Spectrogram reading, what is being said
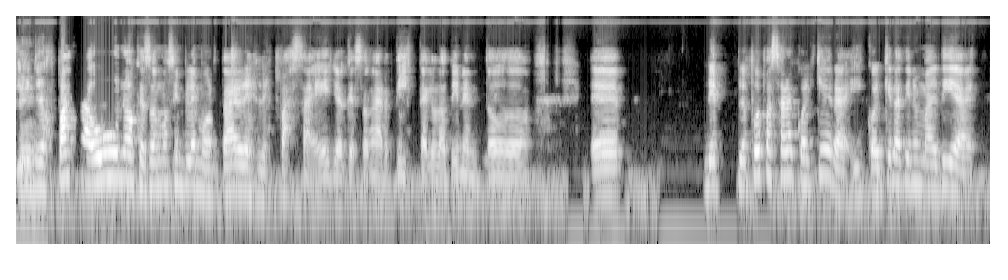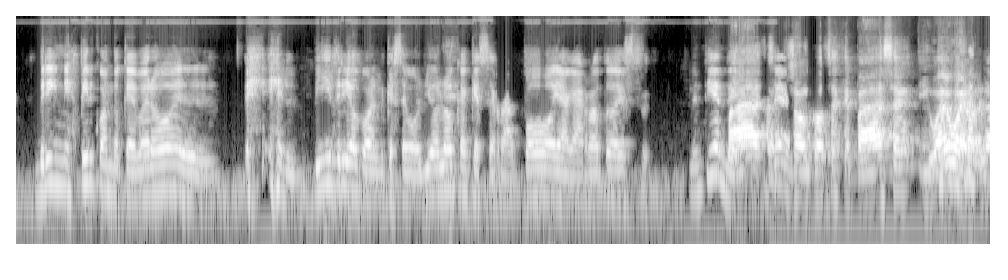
Y nos pasa a uno que somos simples mortales, les pasa a ellos que son artistas, que lo tienen todo. Eh, le, puede pasar a cualquiera y cualquiera tiene un mal día. Britney Spears cuando quebró el, el vidrio con el que se volvió loca, que se rapó y agarró todo eso ¿Me entiendes? son cosas que pasan. Igual, bueno, la,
